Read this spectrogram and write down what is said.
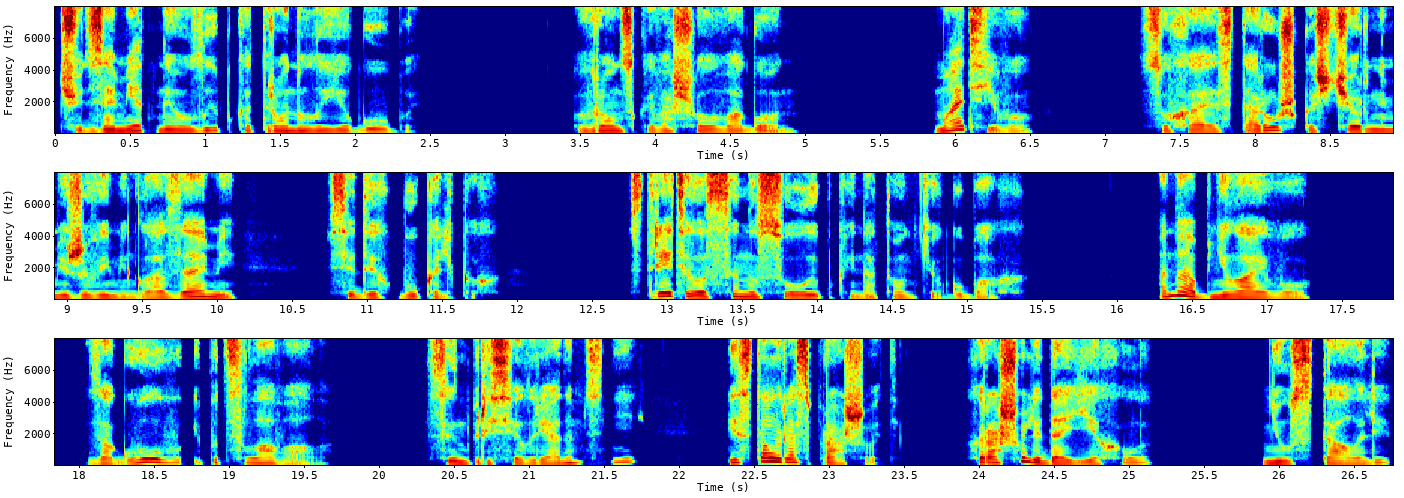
Чуть заметная улыбка тронула ее губы. Вронский вошел в вагон. Мать его, сухая старушка с черными живыми глазами, в седых букальках, встретила сына с улыбкой на тонких губах. Она обняла его за голову и поцеловала. Сын присел рядом с ней и стал расспрашивать, хорошо ли доехала, не устала ли,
